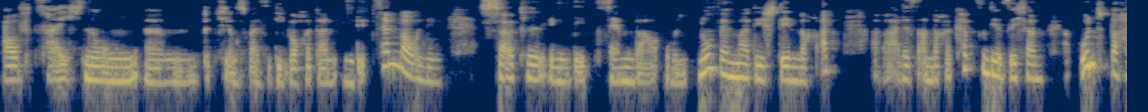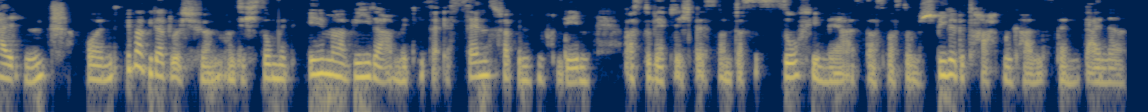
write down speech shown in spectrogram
Aufzeichnung ähm, beziehungsweise die Woche dann im Dezember und den Circle im Dezember und November, die stehen noch an, aber alles andere kannst du dir sichern und behalten und immer wieder durchführen und dich somit immer wieder mit dieser Essenz verbinden von dem, was du wirklich bist. Und das ist so viel mehr als das, was du im Spiegel betrachten kannst, denn deine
